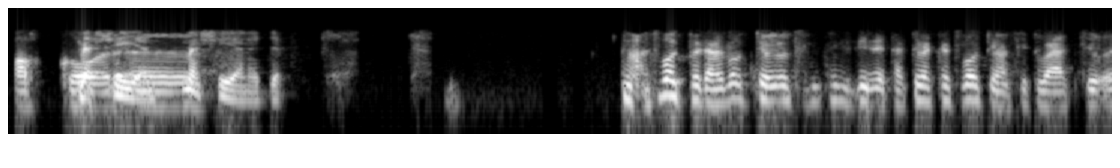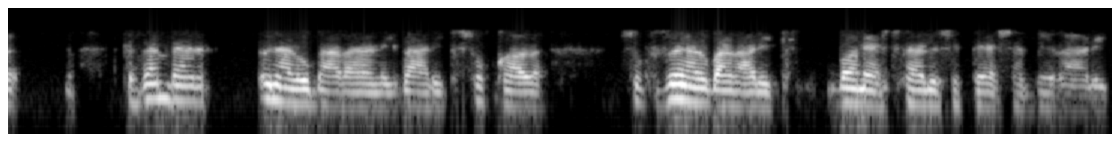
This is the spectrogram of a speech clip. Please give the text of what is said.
Akkor, meséljen, ö, meséljen egyet. Na, hát volt például, volt, volt, volt olyan szituáció, az ember önállóbbá válni válik, sokkal, sokkal önállóbbá válik valamelyest felelősségteljesebbé válik,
